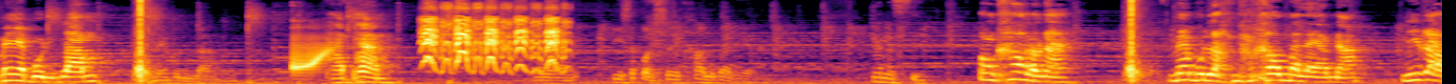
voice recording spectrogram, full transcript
แม่บุญล้แม่บุญล้ำหาพามำมีสปอนเซอร์เข้าหรือเปล่าเนี่ยนั่นน่ะสิต้องเข้าแล้วนะ แม่บุญล้ำต้องเข้ามาแล้วนะ นี่เรา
